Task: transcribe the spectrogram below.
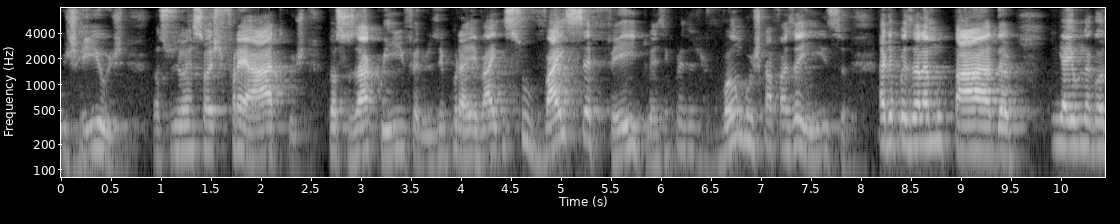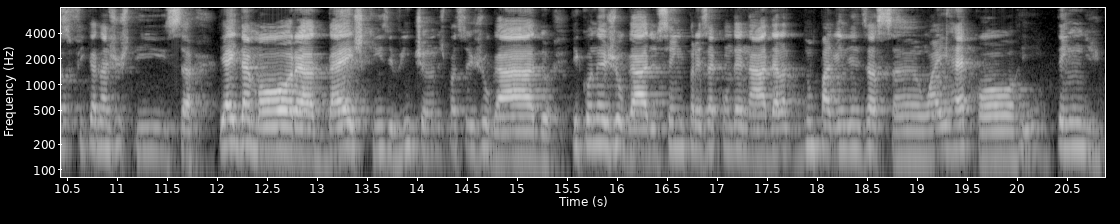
os rios, nossos lençóis freáticos, nossos aquíferos e por aí vai. Isso vai ser feito, as empresas vão buscar fazer isso. Aí depois ela é multada, e aí o negócio fica na justiça, e aí demora 10, 15, 20 anos para ser julgado. E quando é julgado, se a empresa é condenada, ela não paga indenização, aí recorre, tem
